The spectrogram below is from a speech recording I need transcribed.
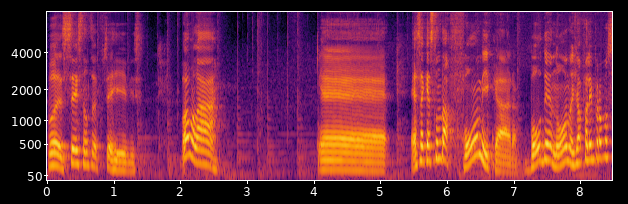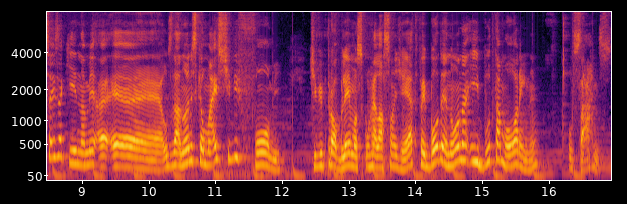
Vocês são terríveis. Vamos lá. É. Essa questão da fome, cara, Boldenona, já falei para vocês aqui, na minha, é, é, os danones que eu mais tive fome, tive problemas com relação à dieta, foi Boldenona e Butamoren, né? Os SARMs.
